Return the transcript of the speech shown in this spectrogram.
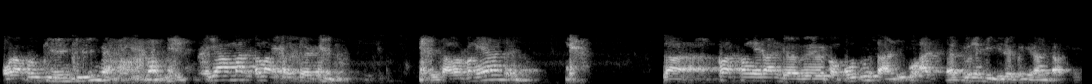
Orang perlu giling-gilingan. Kiamat telah terjadi. Ditawar pangeran. Lah, pas pangeran gawe keputusan, itu ada itu yang dikira pangeran kabeh.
